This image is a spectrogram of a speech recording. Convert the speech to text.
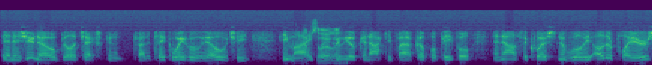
And as you know, Belichick's going to try to take away Julio, which he he might. Absolutely. But Julio can occupy a couple of people, and now it's a question of will the other players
